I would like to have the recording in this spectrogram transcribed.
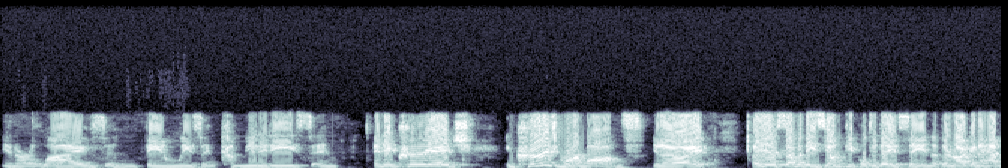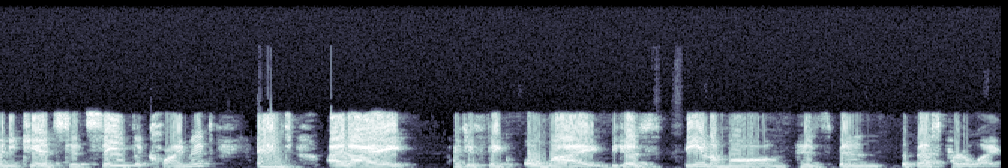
in our lives and families and communities and and encourage encourage more moms. You know, I I hear some of these young people today saying that they're not going to have any kids to save the climate and and I I just think, "Oh my," because being a mom has been the best part of life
